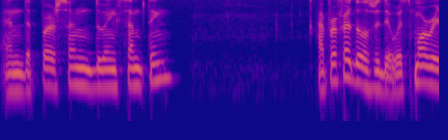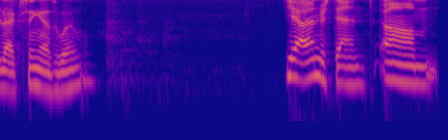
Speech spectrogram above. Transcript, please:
and the person doing something. I prefer those videos. It's more relaxing as well. yeah i understand um,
